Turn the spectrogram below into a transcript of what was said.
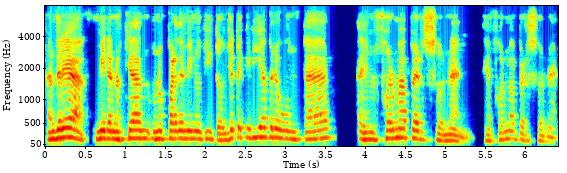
Andrea, mira, nos quedan unos par de minutitos. Yo te quería preguntar en forma personal, en forma personal,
